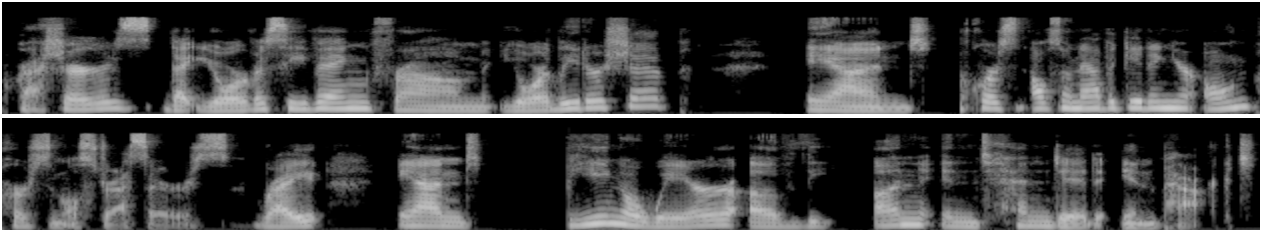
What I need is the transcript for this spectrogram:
pressures that you're receiving from your leadership, and of course, also navigating your own personal stressors, right? And being aware of the unintended impact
